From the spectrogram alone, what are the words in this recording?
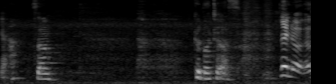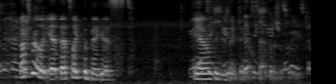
Yeah. So good luck to us. I know that's what I'm That's really it. That's like the biggest. I mean, yeah, I that's don't a think there's huge, anything that's else a happening huge this week. milestone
